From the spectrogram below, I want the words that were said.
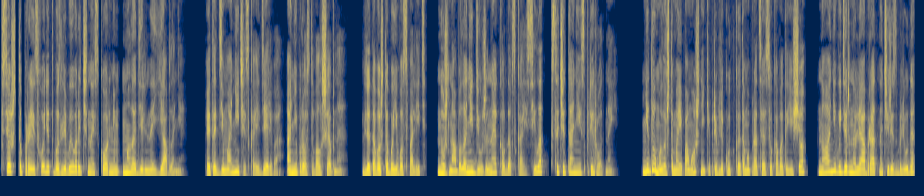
все, что происходит возле вывороченной с корнем молодильной яблони. Это демоническое дерево, а не просто волшебное. Для того, чтобы его свалить, нужна была недюжинная колдовская сила в сочетании с природной. Не думала, что мои помощники привлекут к этому процессу кого-то еще, но они выдернули обратно через блюдо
